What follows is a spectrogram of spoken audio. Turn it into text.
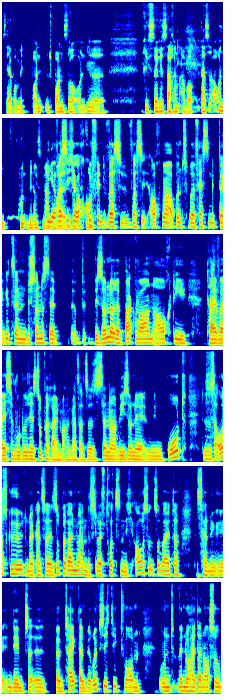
selber mit Bon- ein Sponsor und Mhm. äh, kriegst solche Sachen. Aber das ist auch ein Kundenbindungsmerkmal. Ja, was ich auch cool finde, was, was auch mal ab und zu bei Festen gibt, da gibt es dann besonders äh, besondere Backwaren auch, die teilweise, wo du eine Suppe reinmachen kannst. Also das ist dann wie so eine, wie ein Brot, das ist ausgehöhlt und dann kannst du eine Suppe reinmachen, das läuft trotzdem nicht aus und so weiter. Das ist halt in, in dem, äh, beim Teig dann berücksichtigt worden. Und wenn du halt dann auch so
